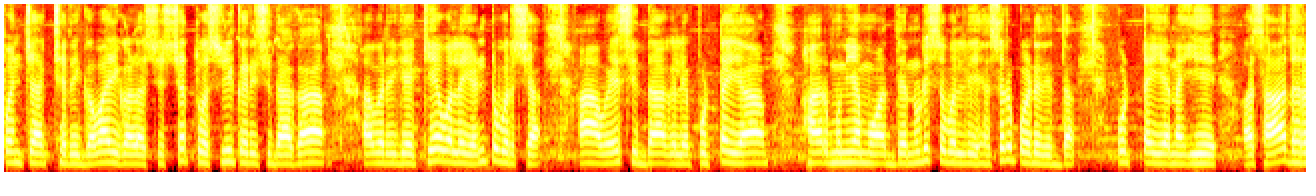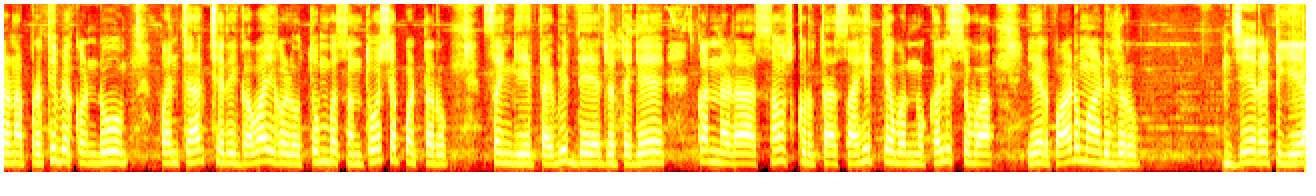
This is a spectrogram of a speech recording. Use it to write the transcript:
ಪಂಚಾಕ್ಷರಿ ಗವಾಯಿಗಳ ಶಿಷ್ಯತ್ವ ಸ್ವೀಕರಿಸಿದಾಗ ಅವರಿಗೆ ಕೇವಲ ಎಂಟು ವರ್ಷ. ಆ ವಯಸ್ಸಿದ್ದಾಗಲೇ ಪುಟ್ಟಯ್ಯ ಹಾರ್ಮೋನಿಯಂ ವಾದ್ಯ ನುಡಿಸುವಲ್ಲಿ ಹೆಸರು ಪಡೆದಿದ್ದ. ಪುಟ್ಟಯ್ಯನ ಈ ಅಸಾಧಾರಣ ಪ್ರತಿಭೆ ಕಂಡು ಪಂಚಾಕ್ಷರಿ ಗವಾಯಿಗಳು ತುಂಬ ಸಂತೋಷಪಟ್ಟರು. ಸಂಗೀತ ವಿದ್ಯೆಯ ಜೊತೆಗೆ ಕನ್ನಡ ಸಂಸ್ಕೃತ ಸಾಹಿತ್ಯವನ್ನು ಕಲಿಸುವ ಏರ್ಪಾಡು ಮಾಡಿದರು. ಜೇರಟಗಿಯ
